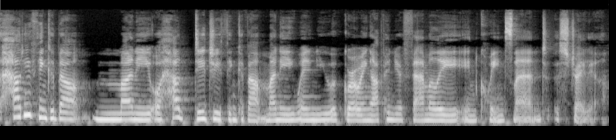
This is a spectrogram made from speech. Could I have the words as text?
How do you think about money, or how did you think about money when you were growing up in your family in Queensland, Australia?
